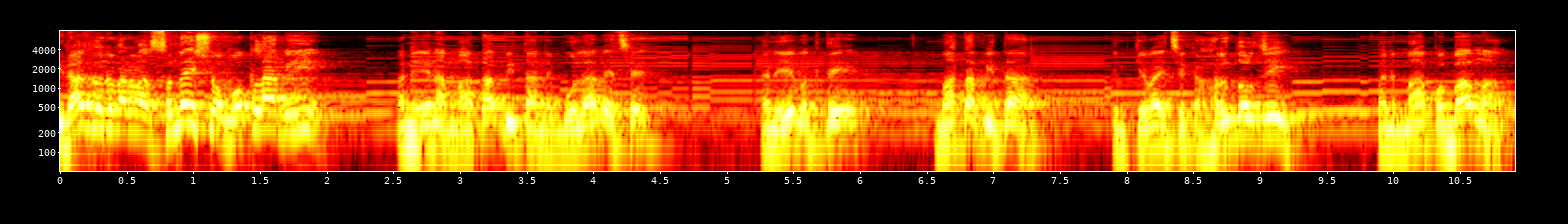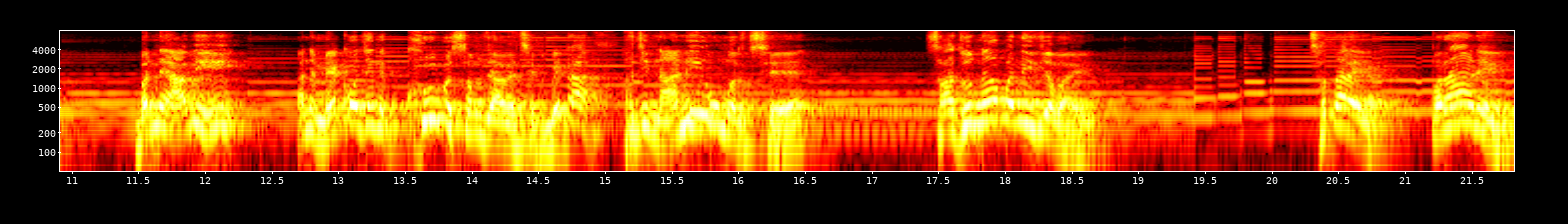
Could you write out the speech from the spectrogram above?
એ રાજ સંદેશો મોકલાવી અને એના માતા પિતાને બોલાવે છે. અને એ વખતે માતા પિતા એમ કહેવાય છે કે હરદોલજી અને મા પબામાં બંને આવી અને મેકોજીને ખૂબ સમજાવે છે કે બેટા, હજી નાની ઉંમર છે, સાધુ ન બની જવાય. છતાંય પરાણે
